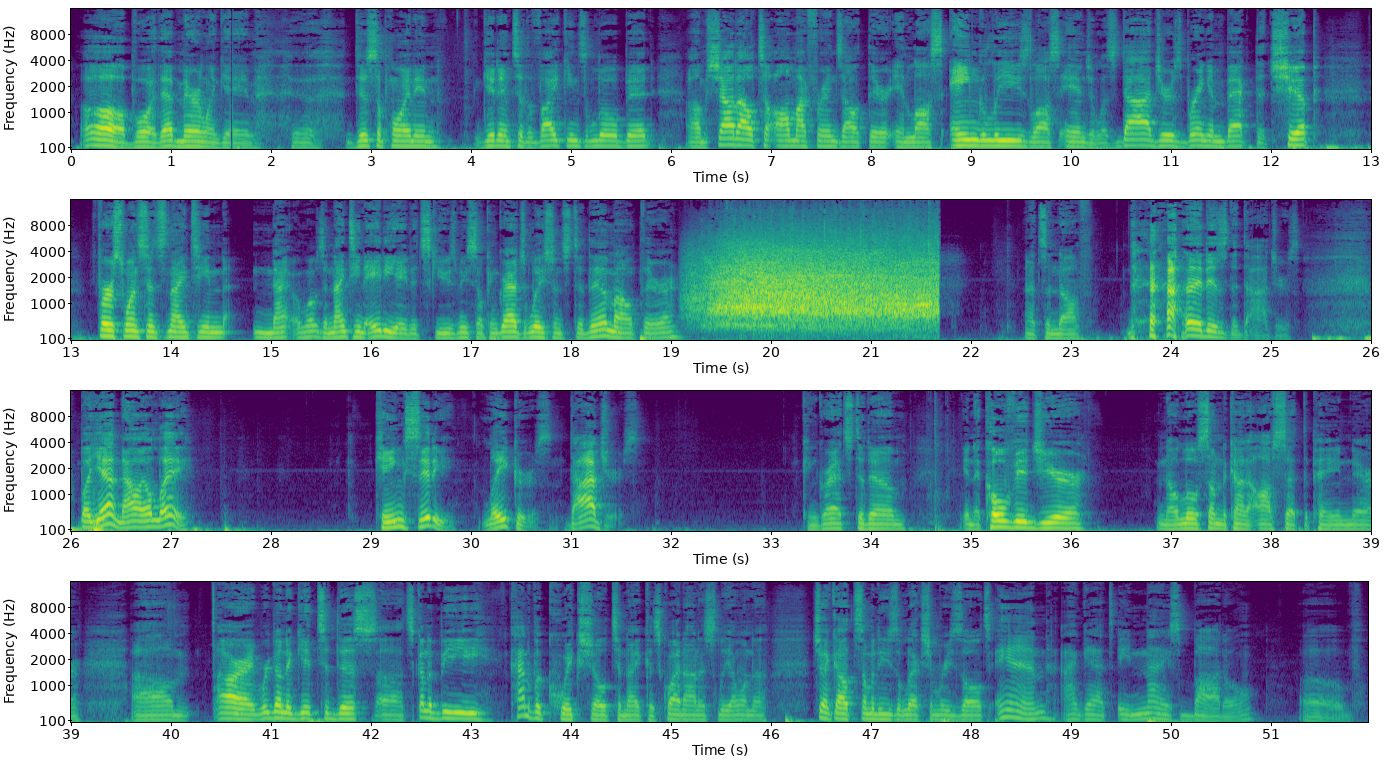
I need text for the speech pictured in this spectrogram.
Oh boy, that Maryland game, uh, disappointing get into the Vikings a little bit. Um, shout out to all my friends out there in Los Angeles, Los Angeles Dodgers, bringing back the chip. First one since 19, what was it, 1988, excuse me. So congratulations to them out there. That's enough. it is the Dodgers. But yeah, now LA. King City, Lakers, Dodgers. Congrats to them. In the COVID year, you know, a little something to kind of offset the pain there. Um, all right, we're going to get to this. Uh, it's going to be kind of a quick show tonight because, quite honestly, I want to check out some of these election results. And I got a nice bottle of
